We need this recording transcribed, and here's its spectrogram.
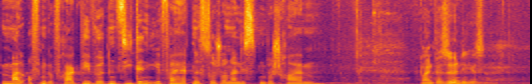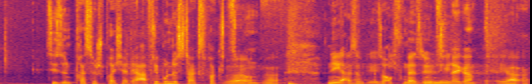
mal offen gefragt, wie würden Sie denn Ihr Verhältnis zu Journalisten beschreiben? Mein persönliches. Sie sind Pressesprecher der AfD-Bundestagsfraktion. Ja, ja. Nee, also, also ich persönlich. Ja,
